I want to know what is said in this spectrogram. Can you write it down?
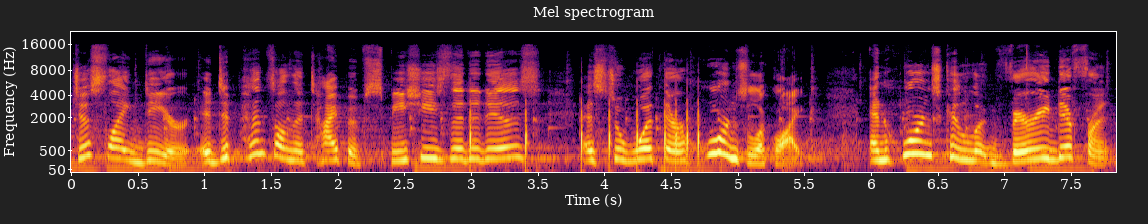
just like deer, it depends on the type of species that it is as to what their horns look like. And horns can look very different.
